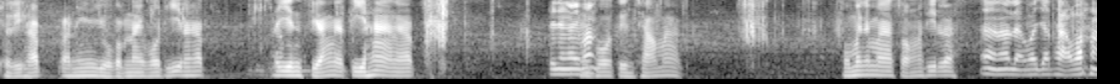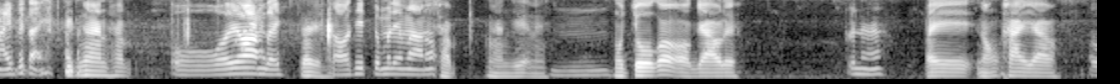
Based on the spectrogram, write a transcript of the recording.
สวัสดีครับวันนี้อยู่กับนายโพธินะครับได้ยินเสียงเนี่ยตีห้านะครับเป็นยังไงนายบ้างโพตื่นเช้ามาก ผมไม่ได้มาสองอาทิตย์แล้วเออนั่นแหละว่าจะถามว่าหายไปไหน ติดงานครับโอ้ยว่างเลยใช่คเสารับร์อาทิตย์ก็ไม่ได้มาเนาะครับ งานเยอะเลยอืมโมโจก็ออกยาวเลย ก็นะไปหนองคายยาว โอ้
